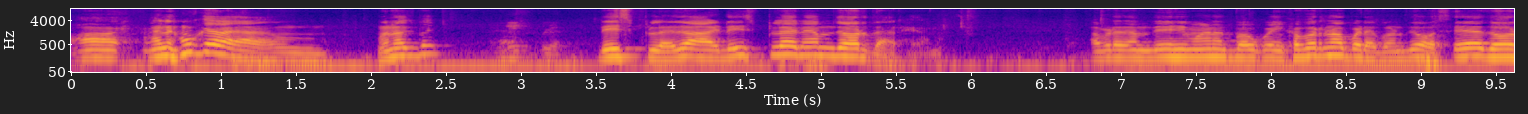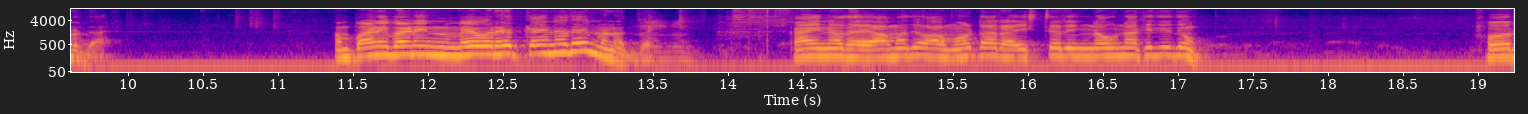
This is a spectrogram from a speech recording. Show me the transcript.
આ અને શું કહેવાય? મનોજભાઈ? ડિસ્પ્લે ડિસ્પ્લે જો આ ડિસ્પ્લે ને એમ જોરદાર છે આમ. આપણે આમ દેહી માણસ બહુ કંઈ ખબર ન પડે પણ જો છે જોરદાર. આમ પાણી પાણી મેવર હેત કાંઈ ન થાય ને મનોજભાઈ? કાંઈ ન થાય. આમાં જો આ મોટર આ સ્ટેરિંગ નવું નાખી દીધું. ફોર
